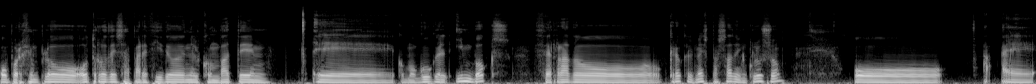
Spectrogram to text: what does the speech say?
o por ejemplo otro desaparecido en el combate eh, como Google Inbox, cerrado creo que el mes pasado incluso, o eh,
